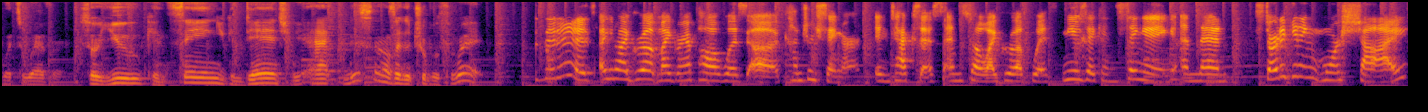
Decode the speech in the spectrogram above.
whatsoever. So you can sing, you can dance, you can act. This sounds like a triple threat it is. You know, I grew up, my grandpa was a country singer in Texas. And so I grew up with music and singing and then started getting more shy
